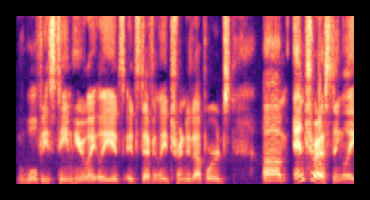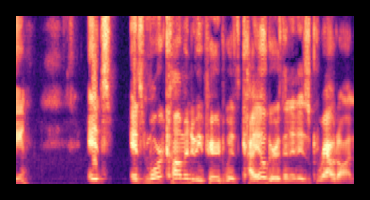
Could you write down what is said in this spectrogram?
Wolfey's team here lately. It's it's definitely trended upwards. Um, interestingly, it's it's more common to be paired with Kyogre than it is Groudon.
